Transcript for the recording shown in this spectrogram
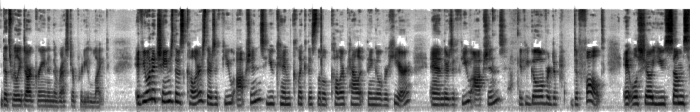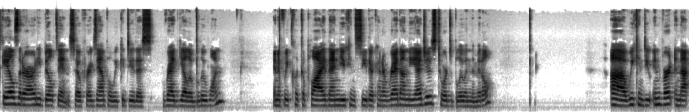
that's really dark green and the rest are pretty light. If you want to change those colors, there's a few options. You can click this little color palette thing over here, and there's a few options. If you go over de default, it will show you some scales that are already built in. So for example, we could do this red, yellow, blue one. And if we click apply, then you can see they're kind of red on the edges towards blue in the middle. Uh, we can do invert and that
